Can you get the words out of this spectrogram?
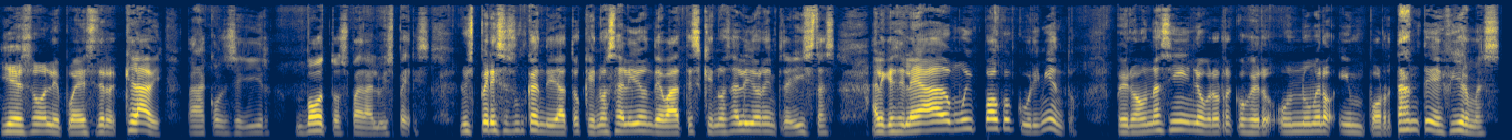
y eso le puede ser clave para conseguir votos para Luis Pérez. Luis Pérez es un candidato que no ha salido en debates, que no ha salido en entrevistas, al que se le ha dado muy poco cubrimiento, pero aún así logró recoger un número importante de firmas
